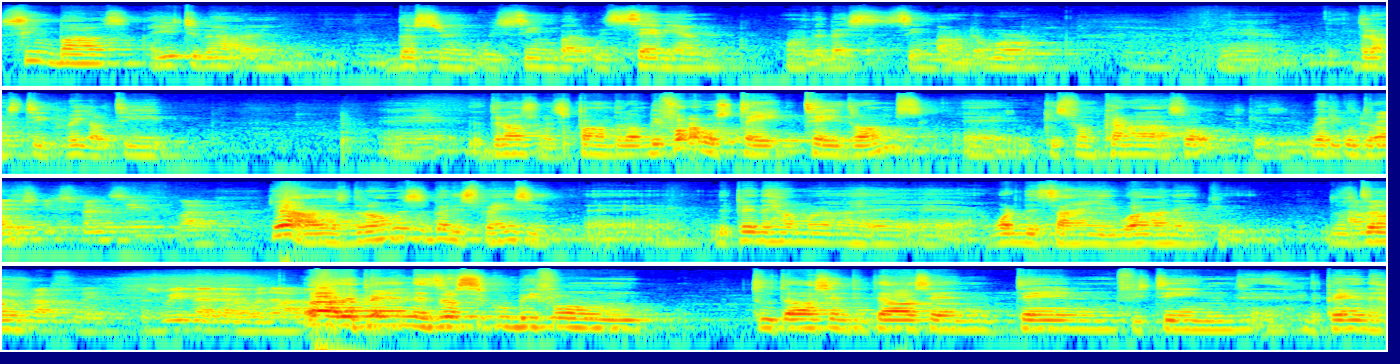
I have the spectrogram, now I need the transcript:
cymbals, I used to be having industry with cymbal, with Sabian, one of the best cymbal in the world. Yeah, the drumstick, regal tip. Uh, the drums was pound drum. Before I was Taye, Taye drums, uh, is from Canada as well, very good drums. Expensive? Like Yeah, those drums is very expensive. Uh, depending how much, uh, what design you want. It, could- how drums. much roughly? Because we don't know. We're not. Well, depends. The drums could be from 2000, 2000, 10, 15, uh, depend.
